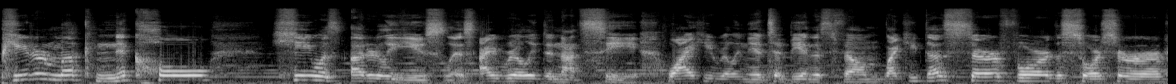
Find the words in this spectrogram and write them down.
Peter MacNicol he was utterly useless. I really did not see why he really needed to be in this film. Like, he does serve for the sorcerer,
